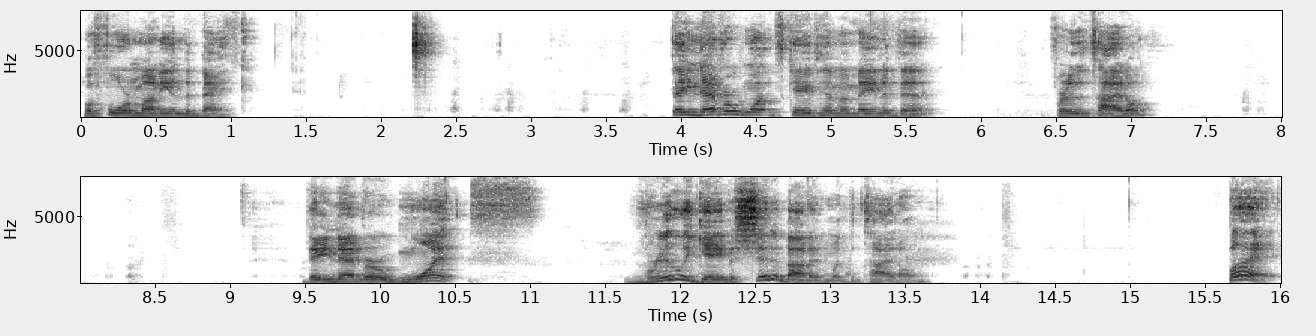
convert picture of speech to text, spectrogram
before Money in the Bank. They never once gave him a main event for the title. They never once really gave a shit about him with the title. But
